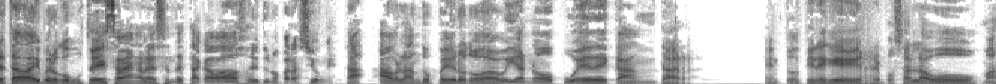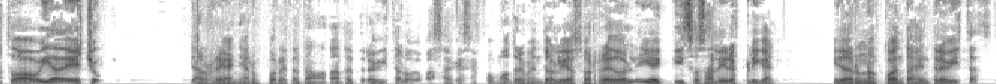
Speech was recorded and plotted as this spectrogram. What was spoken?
estaba ahí, pero como ustedes saben, Alexander está acabado de salir de una operación, está hablando, pero todavía no puede cantar. Entonces tiene que reposar la voz más todavía. De hecho, ya lo regañaron por estar dando tanta entrevista. Lo que pasa es que se formó tremendo lío a su alrededor y él quiso salir a explicar y dar unas cuantas entrevistas.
